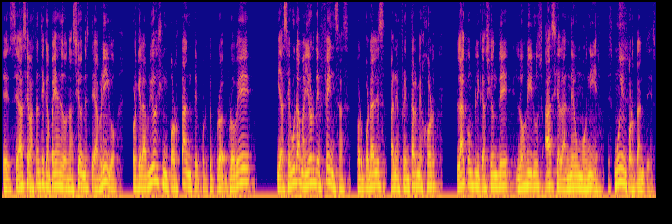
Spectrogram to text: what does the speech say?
eh, se hace bastante campañas de donaciones de abrigo, porque el abrigo es importante porque provee y asegura mayor defensas corporales para enfrentar mejor la complicación de los virus hacia la neumonía. Es muy importante eso.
